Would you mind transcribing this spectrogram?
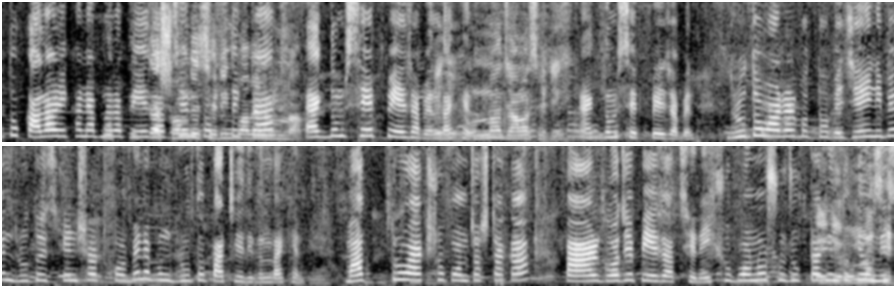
এত কালার এখানে আপনারা পেয়ে যাচ্ছেন প্রত্যেকটা একদম সেট পেয়ে যাবেন দেখেন। রুন্না জামা সেটিং একদম সেট পেয়ে যাবেন। দ্রুত অর্ডার করতে হবে যেই নেবেন দ্রুত স্ক্রিনশট করবেন এবং দ্রুত পাঠিয়ে দিবেন দেখেন। মাত্র একশো পঞ্চাশ টাকা পার গজে পেয়ে যাচ্ছেন। এই সুবর্ণ সুযোগটা কিন্তু কেউ মিস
